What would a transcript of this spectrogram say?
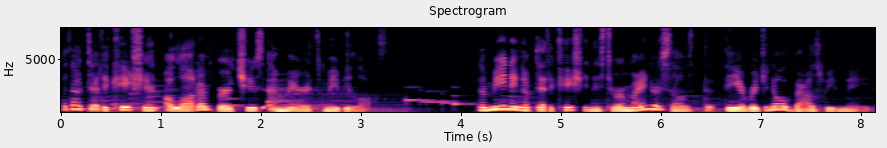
Without dedication, a lot of virtues and merits may be lost. The meaning of dedication is to remind ourselves that the original vows we made,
